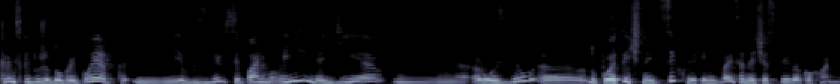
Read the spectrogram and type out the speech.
Кримський дуже добрий поет, і в збірці Пальмове гілля є розділ, е, ну, поетичний цикл, який називається Нечестиве кохання.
